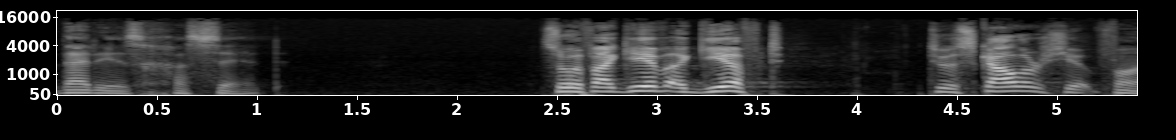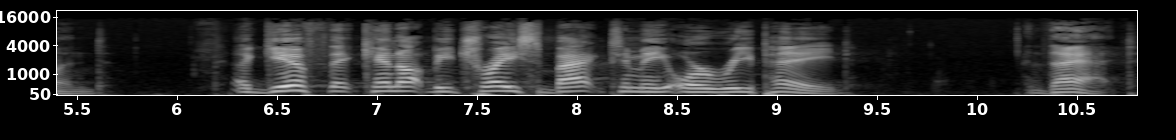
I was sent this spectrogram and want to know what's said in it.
That is chesed. So if I give a gift to a scholarship fund, a gift that cannot be traced back to me or repaid, that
